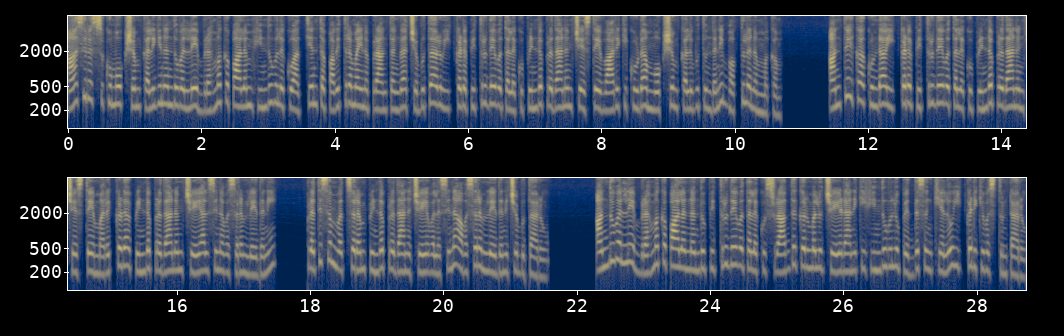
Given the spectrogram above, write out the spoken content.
ఆశిరస్సుకు మోక్షం కలిగినందువల్లే బ్రహ్మకపాలం హిందువులకు అత్యంత పవిత్రమైన ప్రాంతంగా చెబుతారు. ఇక్కడ పితృదేవతలకు పిండప్రదానం చేస్తే వారికి కూడా మోక్షం కలుగుతుందని భక్తుల నమ్మకం. అంతేకాకుండా ఇక్కడ పితృదేవతలకు పిండప్రదానం చేస్తే మరెక్కడా పిండప్రదానం చేయాల్సినవసరం లేదని ప్రతి సంవత్సరం పిండప్రదాన చేయవలసిన అవసరం లేదని చెబుతారు. అందువల్లే బ్రహ్మకపాలన్నందు పితృదేవతలకు శ్రాద్ధకర్మలు చేయడానికి హిందువులు పెద్ద సంఖ్యలో ఇక్కడికి వస్తుంటారు.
